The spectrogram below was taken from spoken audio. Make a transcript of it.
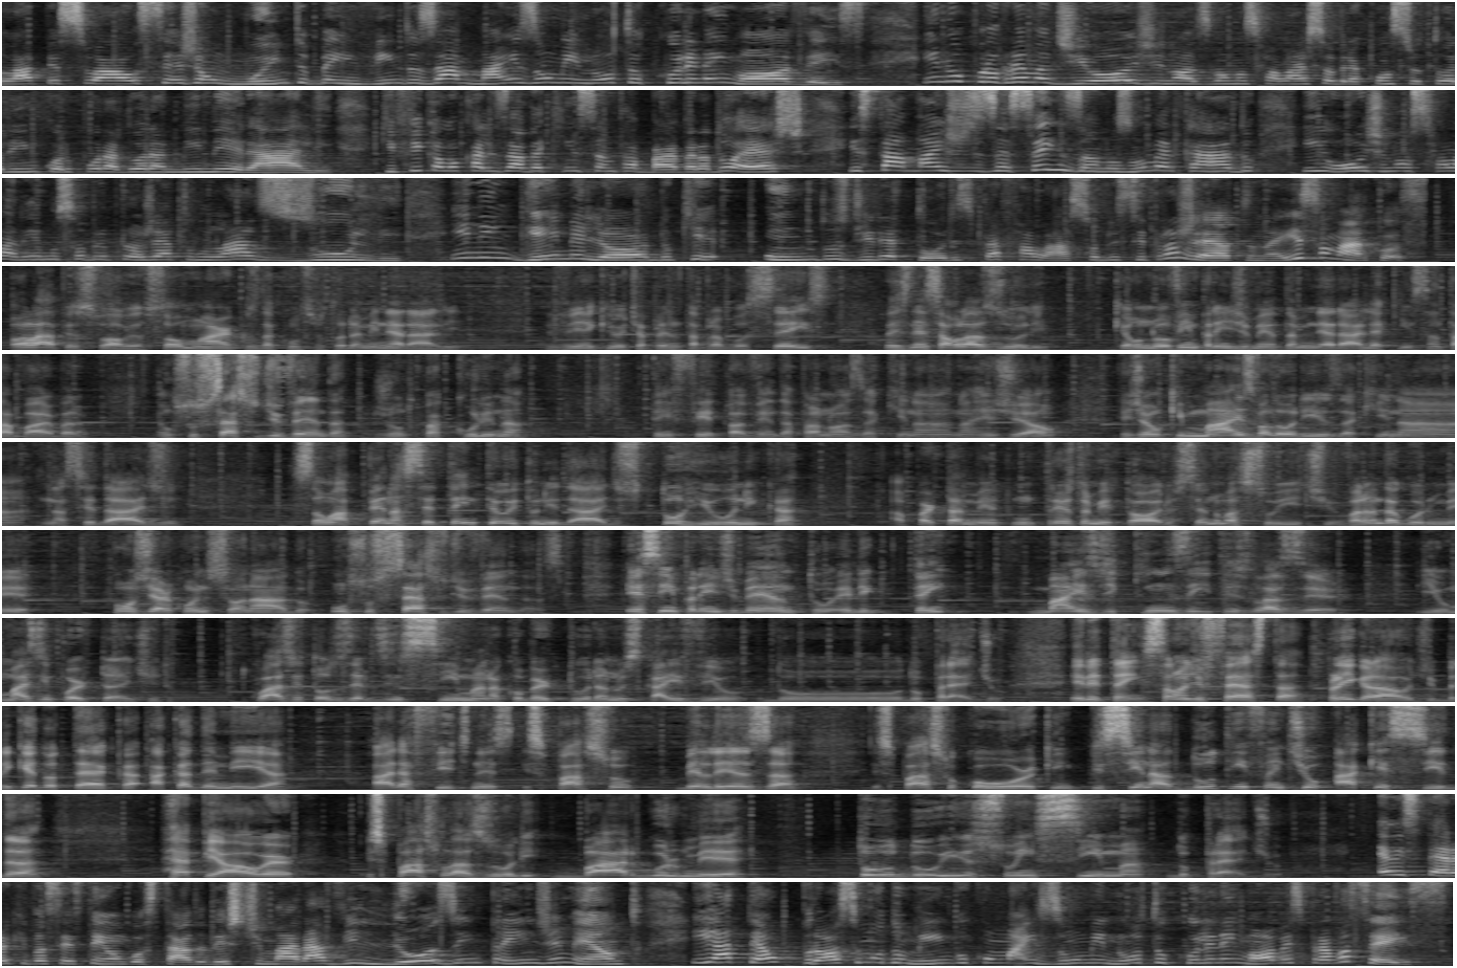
Olá pessoal, sejam muito bem-vindos a mais um Minuto Culina Imóveis. E no programa de hoje nós vamos falar sobre a construtora e incorporadora Minerale, que fica localizada aqui em Santa Bárbara do Oeste, está há mais de 16 anos no mercado e hoje nós falaremos sobre o projeto Lazuli. E ninguém melhor do que um dos diretores para falar sobre esse projeto, não é isso, Marcos? Olá pessoal, eu sou o Marcos da construtora Minerale. Vim aqui hoje apresentar para vocês o Residencial Lazuli, que é um novo empreendimento da Minerale aqui em Santa Bárbara. É um sucesso de venda, junto com a Culina, tem feito a venda para nós aqui na, na, região. Região que mais valoriza aqui na, na cidade. São apenas 78 unidades, torre única, apartamento com três dormitórios, sendo uma suíte, varanda gourmet, pontos de ar-condicionado, um sucesso de vendas. Esse empreendimento ele tem mais de 15 itens de lazer. E o mais importante, quase todos eles em cima na cobertura no Sky View do, do prédio. Ele tem salão de festa, playground, brinquedoteca, academia, área fitness, espaço beleza, espaço coworking, piscina adulta e infantil aquecida, happy hour, espaço lazuli, bar gourmet, tudo isso em cima do prédio. Eu espero que vocês tenham gostado deste maravilhoso empreendimento e até o próximo domingo com mais um Minuto Culina Imóveis para vocês.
